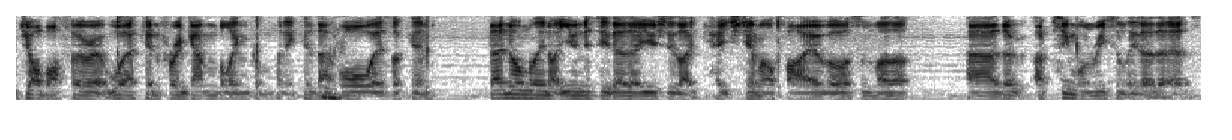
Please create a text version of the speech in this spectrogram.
job offer at working for a gambling company because they're always looking. They're normally not Unity though; they're usually like HTML5 or something like that. Uh, I've seen one recently though that is.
